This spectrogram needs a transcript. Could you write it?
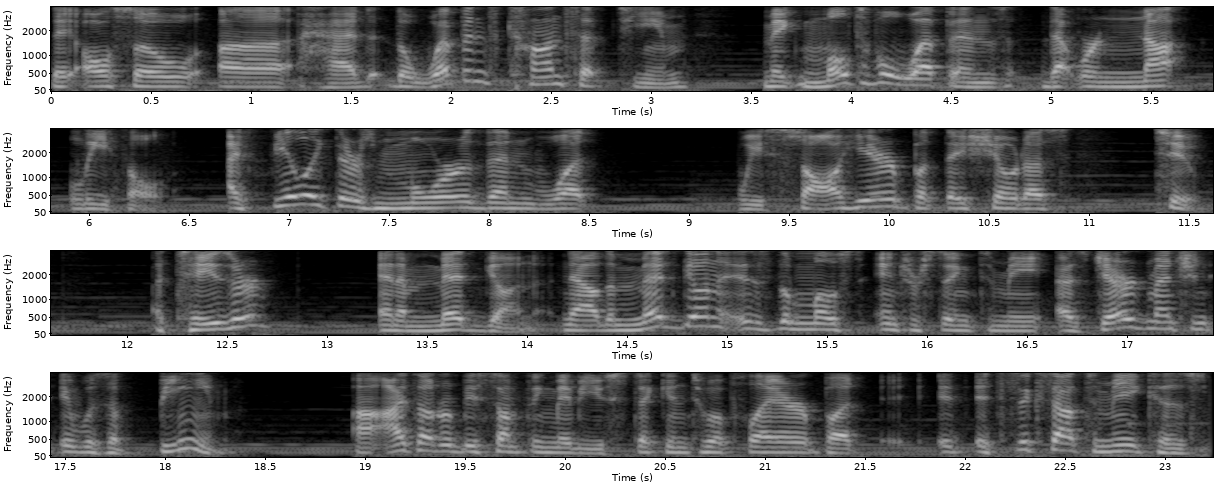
They also uh, had the weapons concept team make multiple weapons that were not lethal. I feel like there's more than what we saw here, but they showed us two a taser and a med gun. Now, the med gun is the most interesting to me. As Jared mentioned, it was a beam. Uh, I thought it would be something maybe you stick into a player, but it, it sticks out to me because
